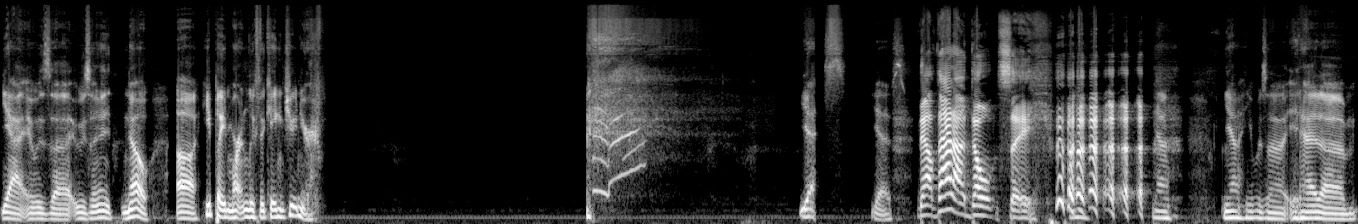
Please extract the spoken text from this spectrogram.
Yeah, it was. Uh, it was in it. No, uh, he played Martin Luther King Jr. yes. Yes. Now that I don't see. Yeah. Yeah. He was. Uh. It had. Um.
